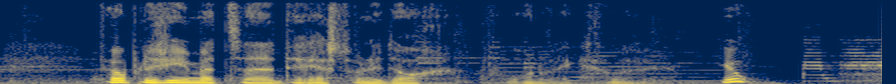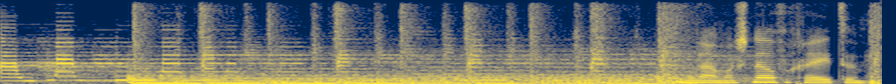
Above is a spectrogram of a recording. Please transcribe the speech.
Veel plezier met uh, de rest van uw dag. Volgende week gaan we verder. Jo! Nou, maar snel vergeten.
